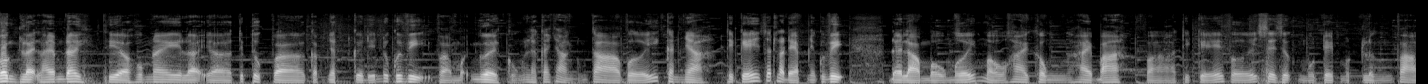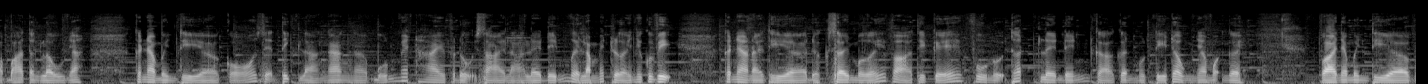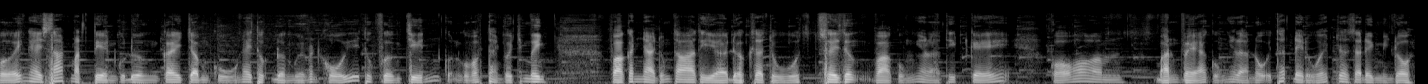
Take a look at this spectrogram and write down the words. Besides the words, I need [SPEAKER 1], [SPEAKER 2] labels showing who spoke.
[SPEAKER 1] Vâng, lại là em đây. Thì uh, hôm nay lại uh, tiếp tục và uh, cập nhật gửi đến cho quý vị và mọi người cũng là khách hàng chúng ta với căn nhà thiết kế rất là đẹp nha quý vị. Đây là mẫu mới mẫu 2023 và thiết kế với xây dựng một trệt một lửng và ba tầng lầu nhá. Căn nhà mình thì uh, có diện tích là ngang 4m2 và độ dài là lên đến 15 m rưỡi nha quý vị. Căn nhà này thì uh, được xây mới và thiết kế full nội thất lên đến cả gần 1 tỷ đồng nha mọi người. Và nhà mình thì ờ, với ngay sát mặt tiền của đường cây châm cũ này thuộc đường Nguyễn Văn Khối thuộc phường 9 quận Gò Vấp thành phố Hồ Chí Minh. Và căn nhà chúng ta thì ờ, được gia chủ xây dựng và cũng như là thiết kế có bán vé cũng như là nội thất đầy đủ hết cho gia đình mình rồi.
